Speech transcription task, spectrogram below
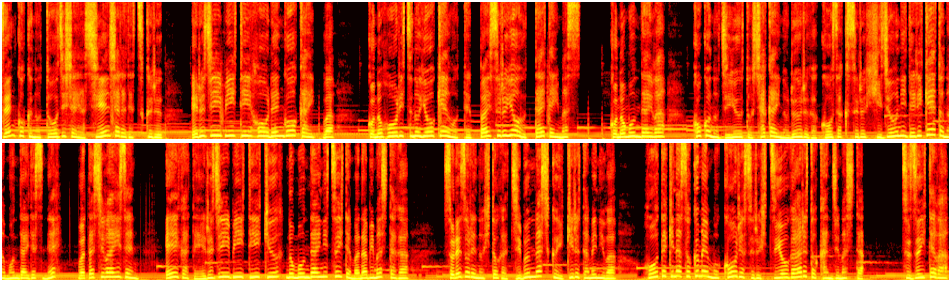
全国の当事者や支援者らで作る LGBT 法連合会はこの法律の要件を撤廃するよう訴えています。この問題は個々の自由と社会のルールが交錯する非常にデリケートな問題ですね。私は以前映画で LGBTQ の問題について学びましたがそれぞれの人が自分らしく生きるためには法的な側面も考慮する必要があると感じました。続いては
